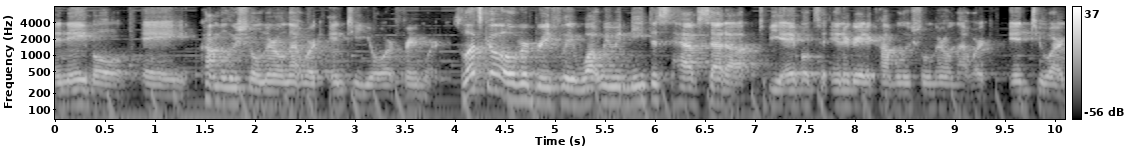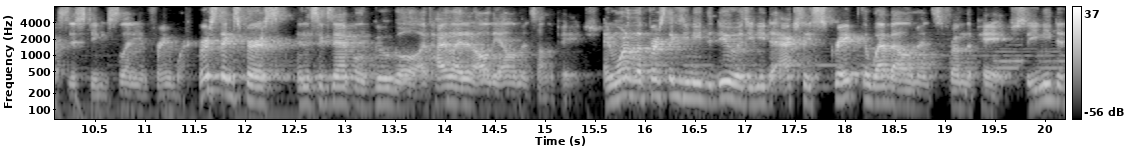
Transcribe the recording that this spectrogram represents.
enable a convolutional neural network into your framework. So let's go over briefly what we would need to have set up to be able to integrate a convolutional neural network into our existing Selenium framework. First things first, in this example of Google, I've highlighted all the elements on the page. And one of the first things you need to do is you need to actually scrape the web elements from the page. So you need to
